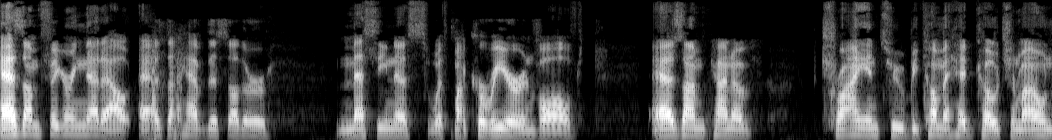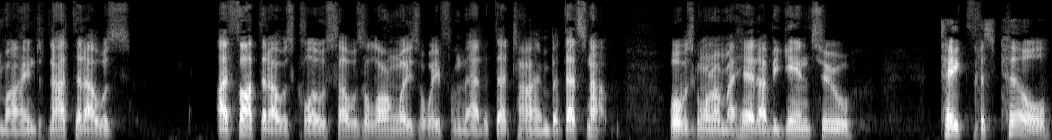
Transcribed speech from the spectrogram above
as I'm figuring that out, as I have this other messiness with my career involved, as I'm kind of trying to become a head coach in my own mind, not that I was I thought that I was close. I was a long ways away from that at that time, but that's not what was going on in my head. I began to take this pill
